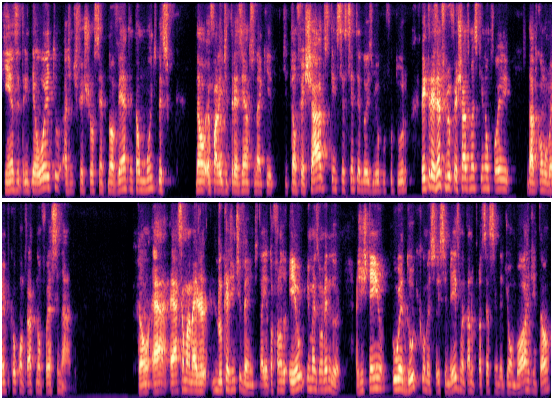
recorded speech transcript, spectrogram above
538, a gente fechou 190, então muito desse. Não, eu falei de 300 né, que estão fechados, tem 62 mil para o futuro. Tem 300 mil fechados, mas que não foi dado como bem porque o contrato não foi assinado. Então, é, essa é uma média do que a gente vende, tá? E eu estou falando eu e mais um vendedor. A gente tem o Edu, que começou esse mês, mas está no processo ainda de onboard, então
